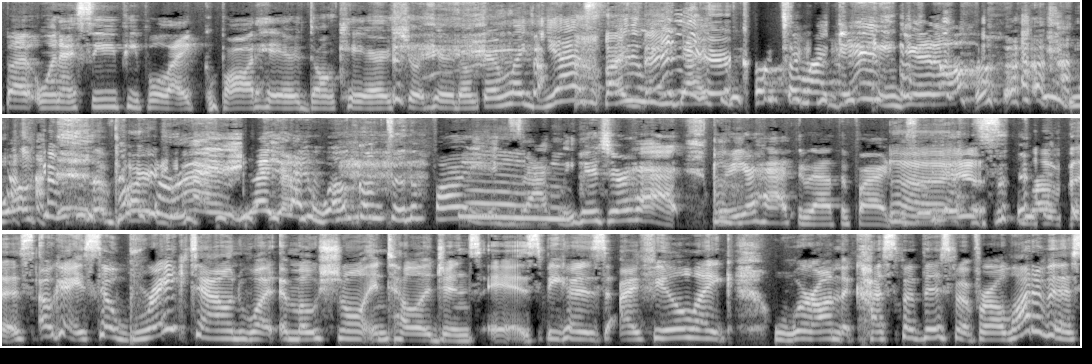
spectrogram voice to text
But when I see people like bald hair, don't care, short hair, don't care, I'm like, yes, finally you guys come to my gang, you know? Welcome to the party party. right. You're like, welcome to the party. Mm. Exactly. Here's your hat. Wear your hat throughout the party. So, uh, yes. love this. Okay. So break down what emotional intelligence is because I feel like we're on the cusp of this, but for a lot of us,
